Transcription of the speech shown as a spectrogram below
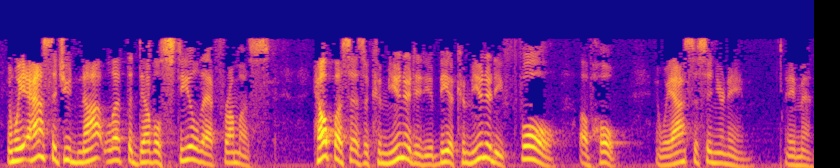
And we ask that you'd not let the devil steal that from us Help us as a community to be a community full of hope. And we ask this in your name. Amen.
